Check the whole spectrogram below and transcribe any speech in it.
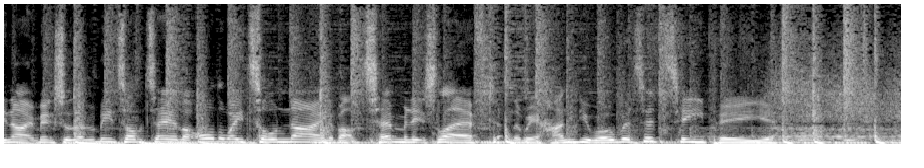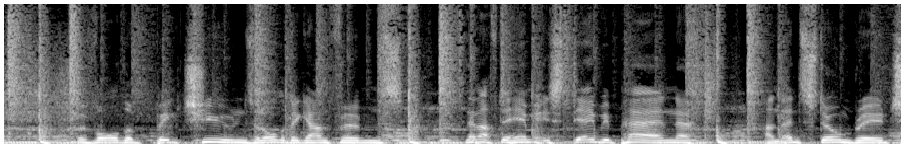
Saturday night mix with me, Tom Taylor, all the way till 9, about 10 minutes left, and then we hand you over to TP with all the big tunes and all the big anthems. Then after him, it's David Penn, and then Stonebridge,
